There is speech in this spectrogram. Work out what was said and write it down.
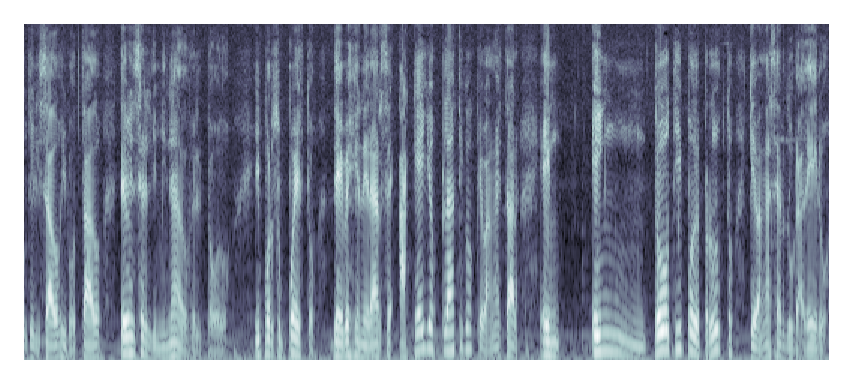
utilizados y botados, deben ser eliminados del todo. Y por supuesto, debe generarse aquellos plásticos que van a estar en en todo tipo de productos que van a ser duraderos,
